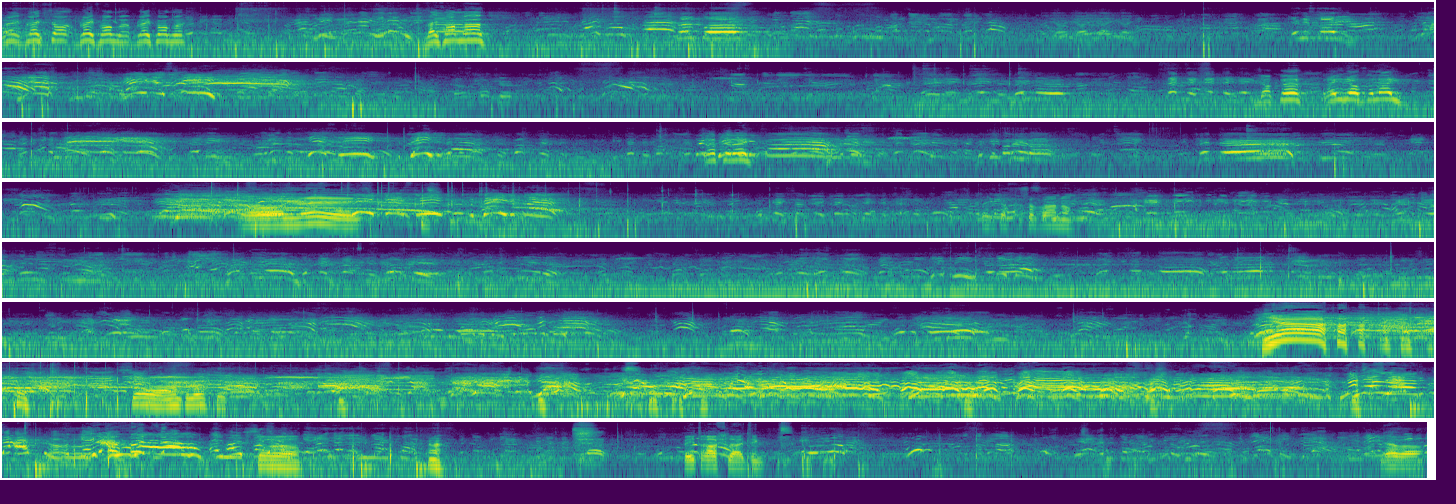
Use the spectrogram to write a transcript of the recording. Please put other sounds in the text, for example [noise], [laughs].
Nee, blijf, zo, blijf hangen, blijf hangen. Blijf hangen. Tempo! Zakken, rijden op de lijn. Zakken, rij. Vete para arriba! Vete! Oh nee. Oké, zak. Ik dacht de Savano. Yeah! [laughs] [laughs] so unprofit. [laughs] Zo. Betere afsluiting. Jawel.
